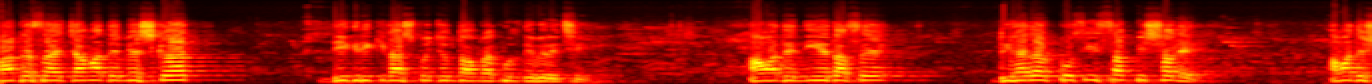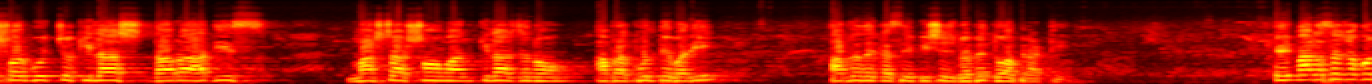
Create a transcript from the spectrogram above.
মাদ্রাসায় জামাতে মেশকাত ডিগ্রি ক্লাস পর্যন্ত আমরা খুলতে পেরেছি। আমাদের নিয়ত আছে দুই হাজার পঁচিশ, ছাব্বিশ সালে আমাদের সর্বোচ্চ ক্লাস দাওরা হাদিস মাস্টার সমান ক্লাস যেন আমরা খুলতে পারি। আপনাদের কাছে বিশেষভাবে দোয়া প্রার্থী। এই মাদ্রাসা যখন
